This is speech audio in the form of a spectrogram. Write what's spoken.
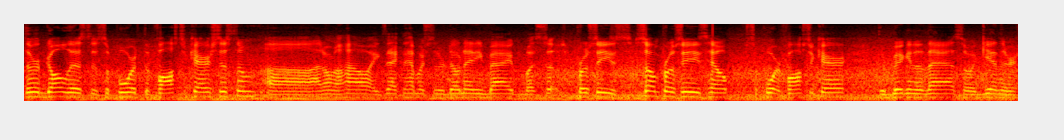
their goal is to support the foster care system. Uh, I don't know how exactly how much they're donating back, but so, proceeds, some proceeds help support foster care. They're big into that. So again, they're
